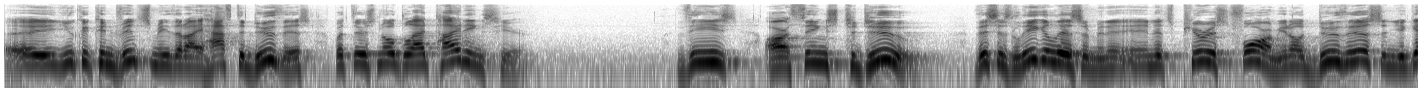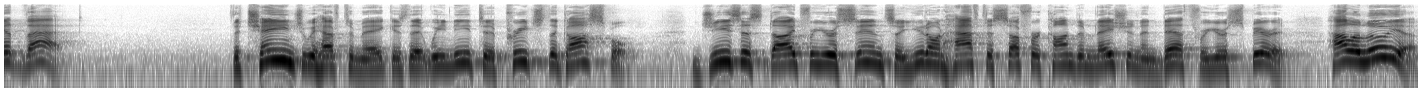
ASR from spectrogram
Uh, you could convince me that I have to do this, but there's no glad tidings here. These are things to do. This is legalism in, in its purest form. You know, do this and you get that. The change we have to make is that we need to preach the gospel. Jesus died for your sins so you don't have to suffer condemnation and death for your spirit. Hallelujah,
